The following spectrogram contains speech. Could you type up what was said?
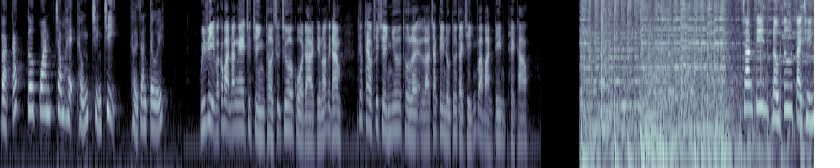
và các cơ quan trong hệ thống chính trị thời gian tới. Quý vị và các bạn đang nghe chương trình Thời sự trưa của Đài Tiếng Nói Việt Nam. Tiếp theo chương trình như thường lệ là trang tin đầu tư tài chính và bản tin thể thao. trang tin đầu tư tài chính.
